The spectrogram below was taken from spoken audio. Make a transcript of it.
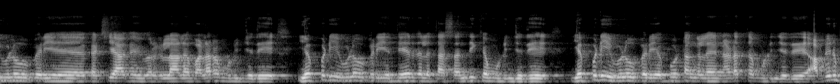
இவ்வளவு பெரிய கட்சியாக இவர்களால் வளர முடிஞ்சது? எப்படி இவ்வளவு பெரிய தேர்தலை த சந்திக்க முடிஞ்சது? எப்படி இவ்வளவு பெரிய கூட்டங்களை நடத்த முடிஞ்சது? அப்படின்னு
